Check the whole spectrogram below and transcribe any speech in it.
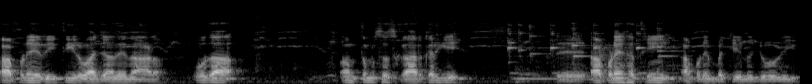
ਆਪਣੇ ਰੀਤੀ ਰਿਵਾਜਾਂ ਦੇ ਨਾਲ ਉਹਦਾ ਅੰਤਮ ਸੰਸਕਾਰ ਕਰੀਏ ਤੇ ਆਪਣੇ ਹੱਥੀਂ ਆਪਣੇ ਬੱਚੇ ਨੂੰ ਜੋ ਵੀ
